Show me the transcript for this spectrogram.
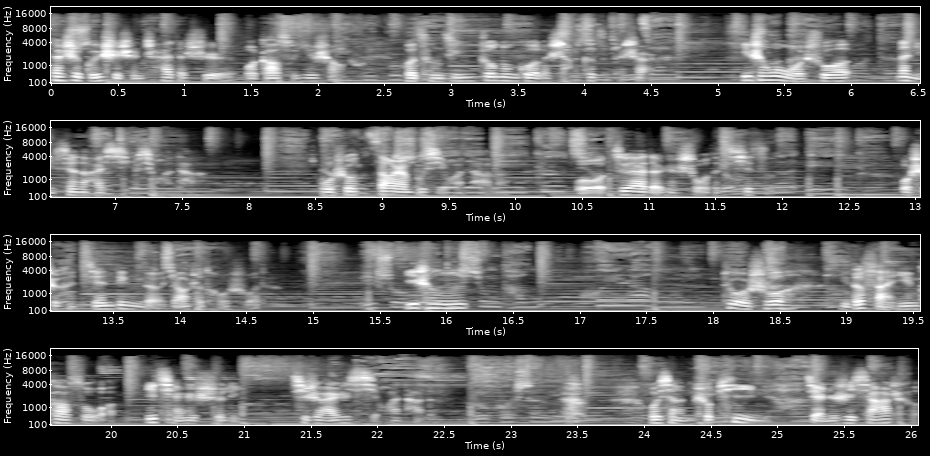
但是鬼使神差的是，我告诉医生，我曾经捉弄过了傻个子的事儿。医生问我说：‘那你现在还喜不喜欢他？’我说：‘当然不喜欢他了，我最爱的人是我的妻子。’我是很坚定地摇着头说的。医生对我说：“你的反应告诉我，你潜意识里其实还是喜欢他的。”我想你说屁呢，简直是瞎扯。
